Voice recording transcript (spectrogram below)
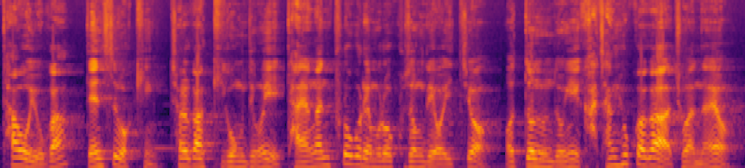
타오 요가, 댄스 워킹, 철각 기공 등의 다양한 프로그램으로 구성되어 있죠. 어떤 운동이 가장 효과가 좋았나요?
